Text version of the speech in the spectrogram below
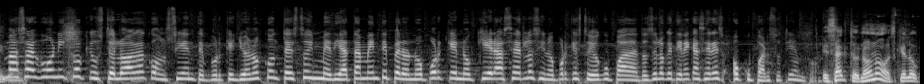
conmigo. más agónico que usted lo haga consciente, porque yo no contesto inmediatamente, pero no porque no quiera hacerlo, sino porque estoy ocupada. Entonces lo que tiene que hacer es ocupar su tiempo. Exacto, no, no, es que lo,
